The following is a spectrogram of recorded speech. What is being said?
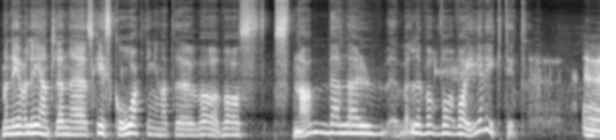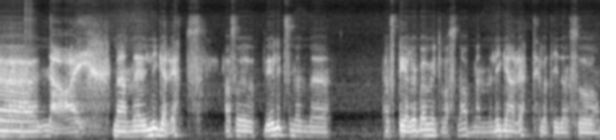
Men det är väl egentligen eh, skridskoåkningen att eh, vara var snabb eller, eller vad, vad, vad är viktigt? Uh, nej, men uh, ligga rätt. Alltså, det är lite som en... Uh, en spelare behöver inte vara snabb, men ligger han rätt hela tiden så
